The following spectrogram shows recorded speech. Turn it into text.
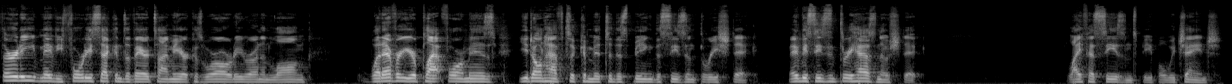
30 maybe 40 seconds of airtime here because we're already running long whatever your platform is you don't have to commit to this being the season three shtick maybe season three has no shtick life has seasons people we change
